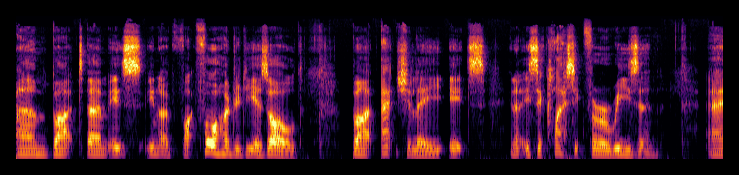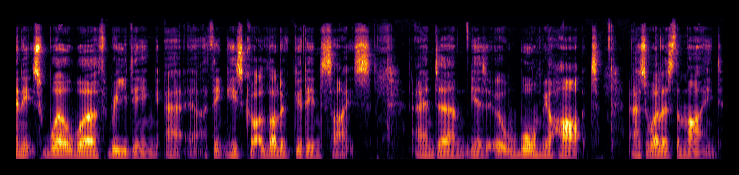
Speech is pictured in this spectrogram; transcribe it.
Um, but um, it's you know like 400 years old, but actually it's you know it's a classic for a reason, and it's well worth reading. Uh, I think he's got a lot of good insights, and um, yes, it will warm your heart as well as the mind.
